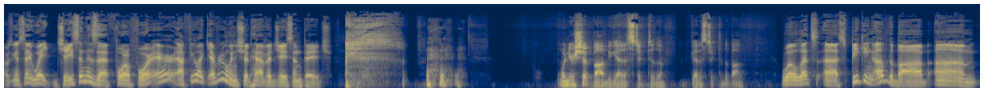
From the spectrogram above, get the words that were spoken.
I was going to say, wait, Jason is a 404 error? I feel like everyone should have a Jason page. when you're ship Bob, you got to stick to the got to stick to the Bob. Well, let's. Uh, speaking of the Bob, um,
